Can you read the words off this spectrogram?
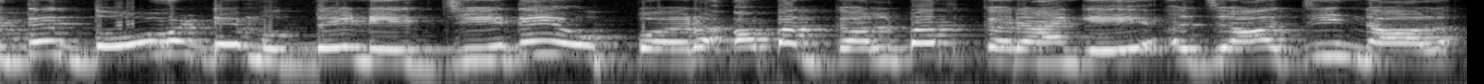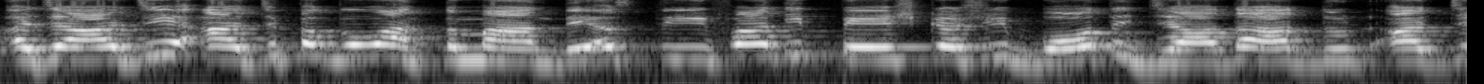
ਅੱਜ ਦੇ ਦੋ ਵੱਡੇ ਮੁੱਦੇ ਨੇ ਜਿਹਦੇ ਉੱਪਰ ਆਪਾਂ ਗੱਲਬਾਤ ਕਰਾਂਗੇ ਆਜ਼ਾਦ ਜੀ ਨਾਲ। ਆਜ਼ਾਦ ਜੀ, ਅੱਜ ਭਗਵੰਤ ਮਾਨ ਦੇ ਅਸਤੀਫਾ ਦੀ ਪੇਸ਼ਕਸ਼ੀ ਬਹੁਤ ਜ਼ਿਆਦਾ ਦੁ- ਅੱਜ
